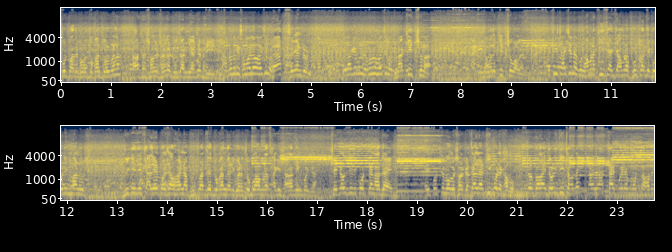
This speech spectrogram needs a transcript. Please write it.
ফুটপাতে কোনো দোকান চলবে না। আসার সঙ্গে সঙ্গে ডোজার নিয়ে এসে ভেঙে দিল আপনাদেরকে সময় দেওয়া হয়েছিল? এক সেকেন্ডও না। এর আগে বলে জানানো হয়েছিল না কিচ্ছু না। আমাদের কিচ্ছু বলেনি কি চাইছেন এখন আমরা কি চাইছি? আমরা ফুটপাতে গরিব মানুষ। দুই কেজি চালের পয়সা হয় না ফুটপাতে দোকানদারি করে। তবুও আমরা থাকি সারাদিন পয়সা। সেটাও যদি করতে না দেয় এই পশ্চিমবঙ্গ সরকার তাহলে আর কী করে খাব? তোর গলায় দড়ি দিতে হবে তাহলে রাস্তায় পড়ে মরতে হবে।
